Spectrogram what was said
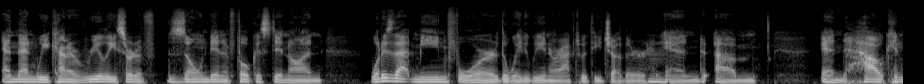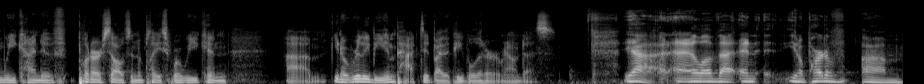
and then we kind of really sort of zoned in and focused in on what does that mean for the way that we interact with each other, and um, and how can we kind of put ourselves in a place where we can um, you know really be impacted by the people that are around us Yeah, and I love that. And you know, part of um,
